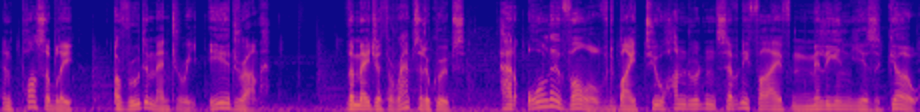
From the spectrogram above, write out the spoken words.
and possibly a rudimentary eardrum. The major Therapsida groups had all evolved by 275 million years ago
